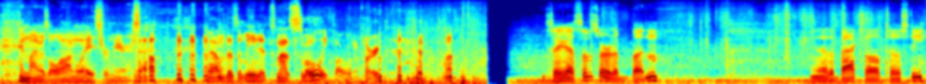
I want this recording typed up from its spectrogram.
And mine was a long ways from here, so. Well, doesn't mean it's not slowly falling apart. so you got some sort of button. Yeah, the back's all toasty.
